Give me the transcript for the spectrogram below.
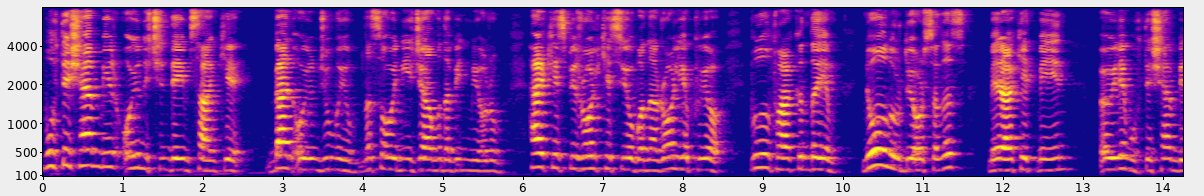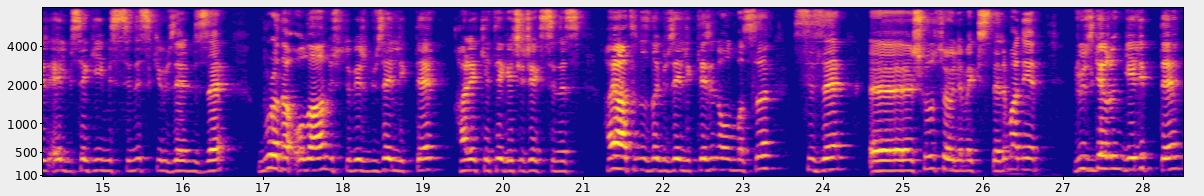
Muhteşem bir oyun içindeyim sanki. Ben oyuncu muyum? Nasıl oynayacağımı da bilmiyorum. Herkes bir rol kesiyor bana, rol yapıyor. Bunun farkındayım. Ne olur diyorsanız merak etmeyin. Öyle muhteşem bir elbise giymişsiniz ki üzerinize. Burada olağanüstü bir güzellikte harekete geçeceksiniz. Hayatınızda güzelliklerin olması size e, şunu söylemek isterim. Hani rüzgarın gelip de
